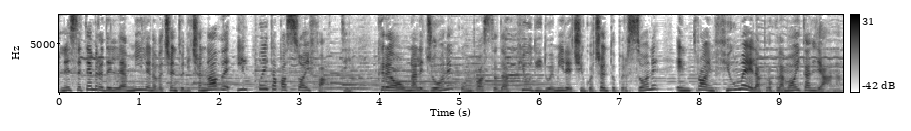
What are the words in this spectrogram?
Nel settembre del 1919 il poeta passò ai fatti, creò una legione composta da più di 2500 persone, entrò in fiume e la proclamò italiana.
